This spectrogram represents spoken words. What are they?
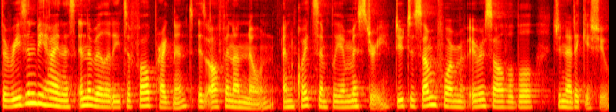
The reason behind this inability to fall pregnant is often unknown and quite simply a mystery due to some form of irresolvable genetic issue.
